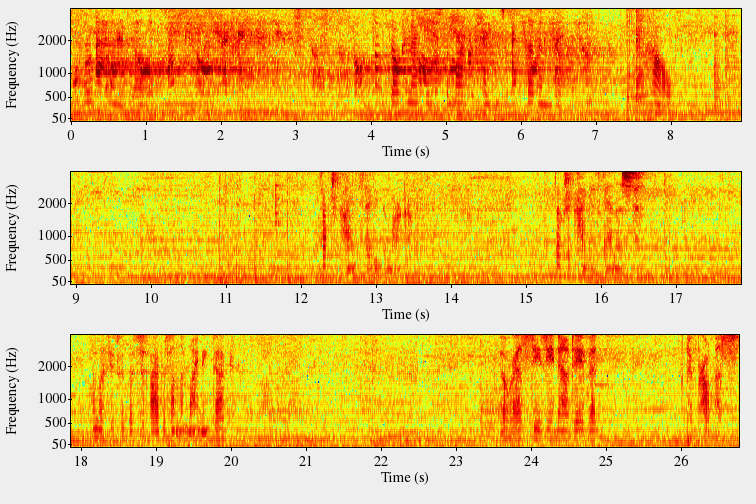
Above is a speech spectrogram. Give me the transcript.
growth on the walls. It's all connected to the from Aegis 7. but How? Dr. Kyne studied the marker. Dr. Kyne has vanished. Unless he's with the survivors on the mining deck. You'll rest easy now, David. I promise.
